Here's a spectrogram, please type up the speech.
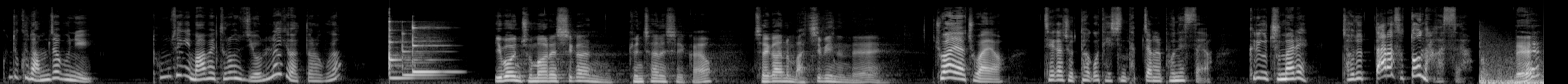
근데 그 남자분이 동생이 마음에 들었는지 연락이 왔더라고요. 이번 주말에 시간 괜찮으실까요? 제가 아는 맛집이 있는데 좋아요 좋아요. 제가 좋다고 대신 답장을 보냈어요. 그리고 주말에 저도 따라서 또 나갔어요. 네?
